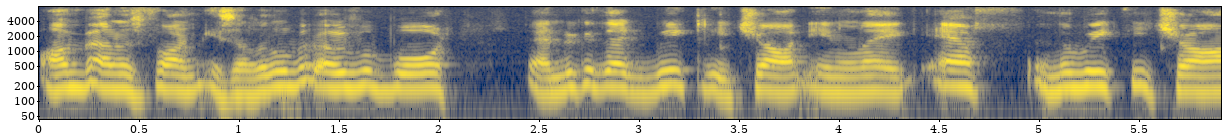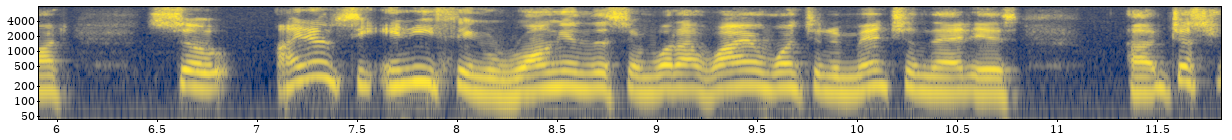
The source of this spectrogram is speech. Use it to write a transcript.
on balance volume is a little bit overbought. And look at that weekly chart in leg F in the weekly chart. So I don't see anything wrong in this. And what I, why I wanted to mention that is uh, just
